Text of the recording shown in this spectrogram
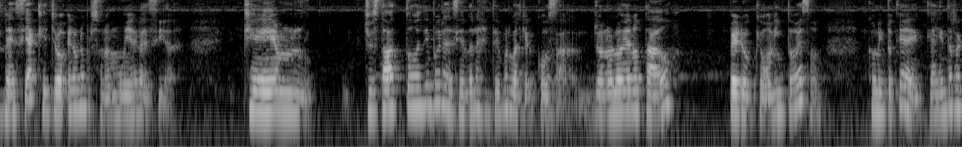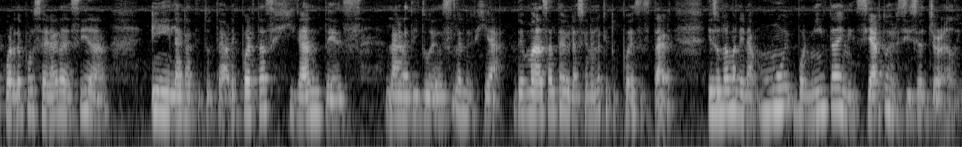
me decía que yo era una persona muy agradecida, que mm, yo estaba todo el tiempo agradeciendo a la gente por cualquier cosa. Yo no lo había notado, pero qué bonito eso. Qué bonito que, que alguien te recuerde por ser agradecida. Y la gratitud te abre puertas gigantes. La gratitud es la energía de más alta vibración en la que tú puedes estar. Y es una manera muy bonita de iniciar tu ejercicio journaling,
